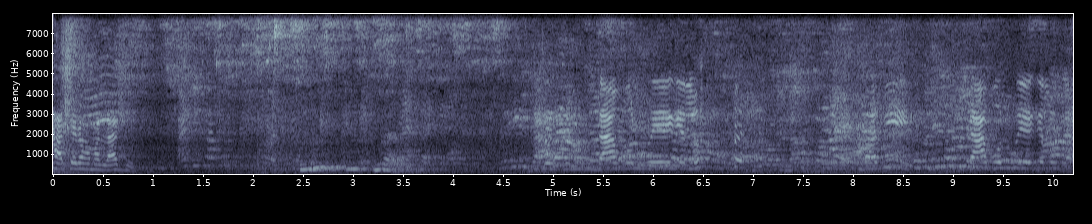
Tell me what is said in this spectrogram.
হাতের আমার লাগে ডাবল হয়ে গেল ভাবি ডাবল হয়ে গেল গা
